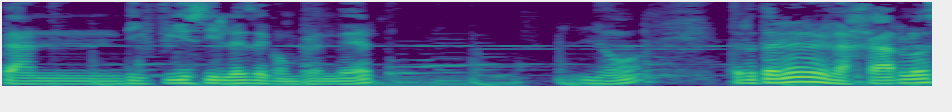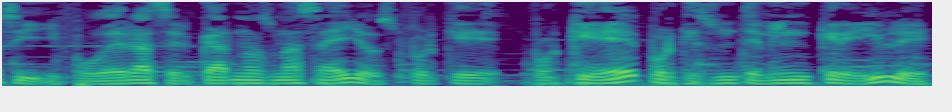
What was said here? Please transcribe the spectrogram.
tan difíciles de comprender ¿no? Tratar de relajarlos y, poder acercarnos más a ellos. Porque, ¿Por qué? Porque es un tema increíble.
